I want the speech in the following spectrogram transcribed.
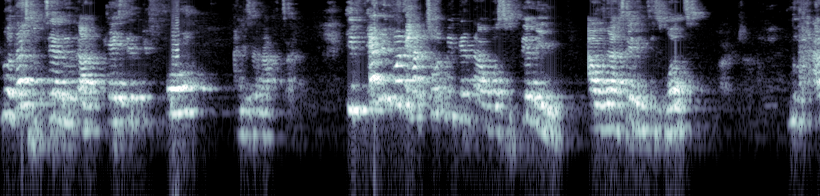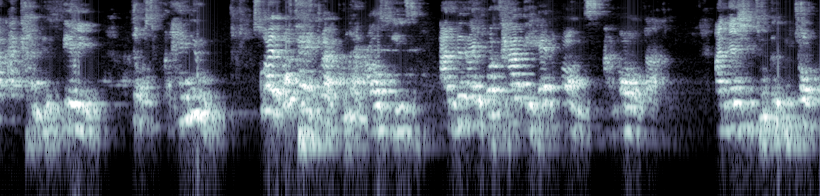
no, that's to tell you that there is a before and there's an after. If anybody had told me then that I was failing, I would have said it is what? No, I, I can't be failing. That was what I knew. So I bought her a Dracula outfit, and then I bought her the headphones and all of that. And then she took the picture.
